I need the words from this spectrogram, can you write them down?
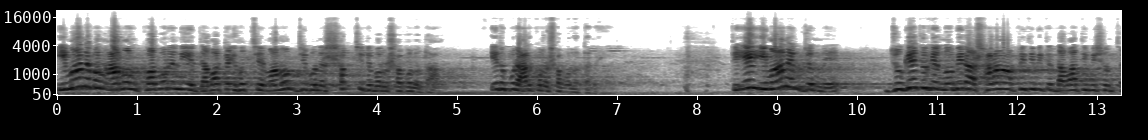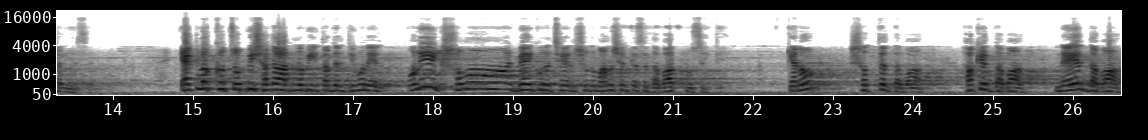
ইমান এবং আমল কবরে নিয়ে যাওয়াটাই হচ্ছে মানব জীবনের সবচেয়ে বড় সফলতা। এর উপরে আর কোনো সফলতা নেই। তো এই ইমানের জন্য যুগে যুগে নবীরা সারা পৃথিবীতে দাওয়াতি মিশন চালিয়েছে। এক লক্ষ চব্বিশ হাজার নবী তাদের জীবনের অনেক সময় ব্যয় করেছেন শুধু মানুষের কাছে দাবাত পৌঁছাইতে। কেন? সত্যের দাবাত, হকের দাবাত, ন্যায়ের দাবাত,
